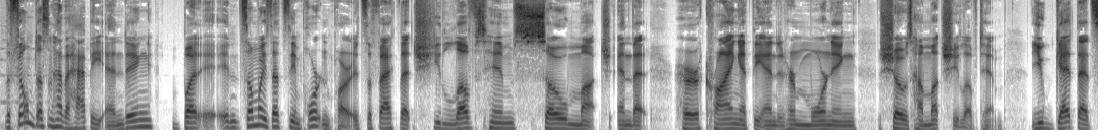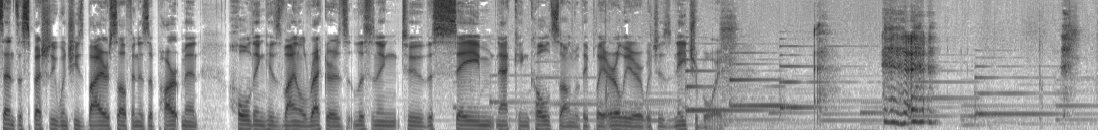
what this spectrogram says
The film doesn't have a happy ending, but in some ways that's the important part. It's the fact that she loves him so much and that her crying at the end and her mourning shows how much she loved him. You get that sense especially when she's by herself in his apartment holding his vinyl records listening to the same Nat King Cole song that they play earlier which is Nature Boy.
